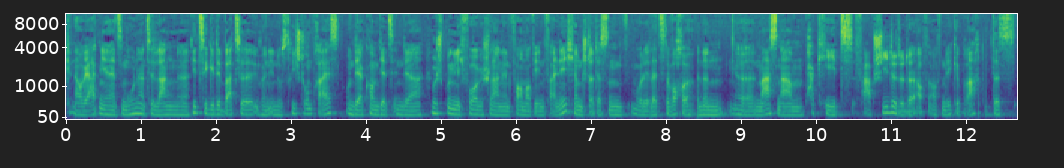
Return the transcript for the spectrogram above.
Genau, wir hatten ja jetzt monatelang eine hitzige Debatte über den Industriestrompreis und der kommt jetzt in der ursprünglich vorgeschlagenen Form auf jeden Fall nicht und stattdessen wurde letzte Woche ein äh, Maßnahmenpaket verabschiedet oder auf, auf den Weg gebracht, das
